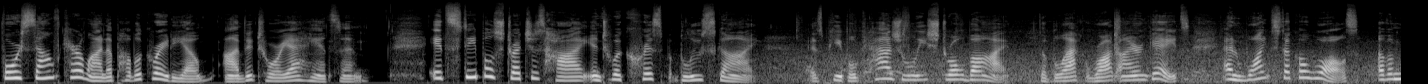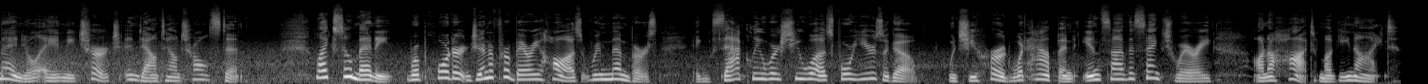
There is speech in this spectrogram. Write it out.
For South Carolina Public Radio, I'm Victoria Hansen. Its steeple stretches high into a crisp blue sky as people casually stroll by the black wrought iron gates and white stucco walls of Emanuel AME Church in downtown Charleston. Like so many, reporter Jennifer Berry Hawes remembers exactly where she was four years ago when she heard what happened inside the sanctuary on a hot, muggy night.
